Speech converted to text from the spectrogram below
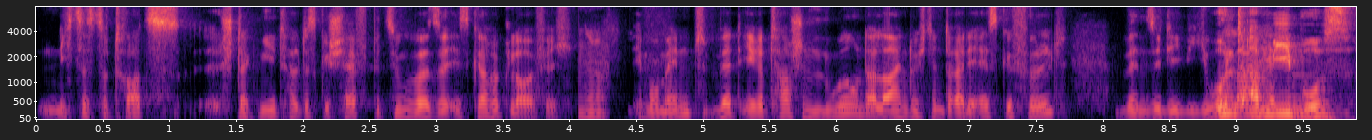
nichtsdestotrotz stagniert halt das Geschäft beziehungsweise ist gar rückläufig. Ja. Im Moment wird ihre Tasche nur und allein durch den 3DS gefüllt wenn sie die Wii U Und Amiibos.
